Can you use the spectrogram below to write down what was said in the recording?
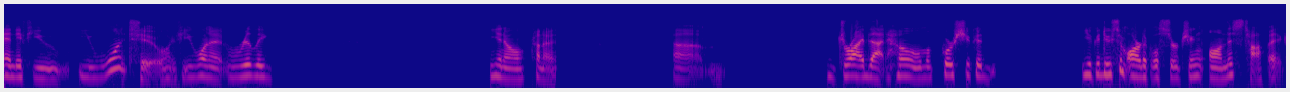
And if you you want to, if you want to really, you know, kind of um, drive that home, of course you could you could do some article searching on this topic.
